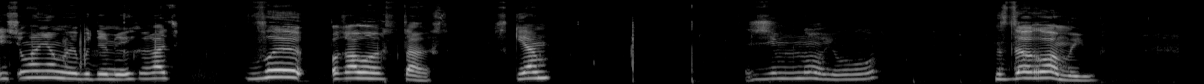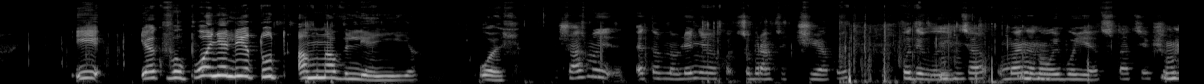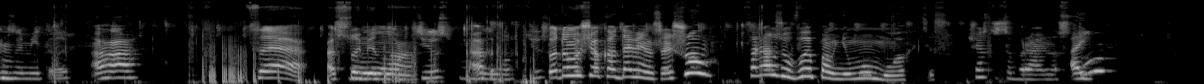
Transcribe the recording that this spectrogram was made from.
И сегодня мы будем играть в Brawl Stars. С кем? Зі мною. С Ромою. И, как вы поняли, тут обновление. Ось. Зараз ми це обновлення хо- собираємося чекнути, подивитися. У мене Мгм. новий боєць, кстати, якщо ви Мгм. не замітили. Ага. Це особенно. Мортіс, Ага. Мортіс. Потому что когда він зайшов, сразу выполнил ему Мортис. Зараз я собираю на А, стол.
